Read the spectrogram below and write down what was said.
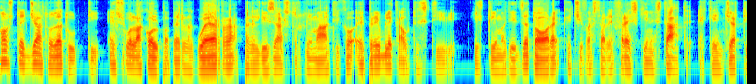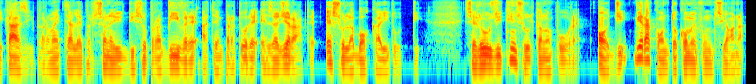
Osteggiato da tutti, è sua la colpa per la guerra, per il disastro climatico e per i blackout estivi. Il climatizzatore, che ci fa stare freschi in estate e che in certi casi permette alle persone di, di sopravvivere a temperature esagerate, è sulla bocca di tutti. Se lo usi ti insultano pure. Oggi vi racconto come funziona.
